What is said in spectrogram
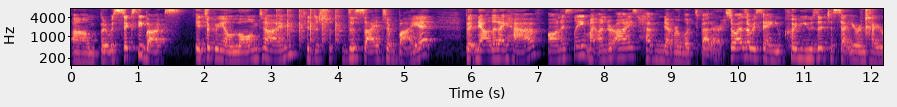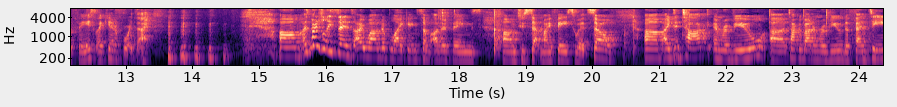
Um, but it was 60 bucks it took me a long time to decide to buy it. But now that I have, honestly, my under eyes have never looked better. So as I was saying, you could use it to set your entire face. I can't afford that. um, especially since I wound up liking some other things um, to set my face with. So um, I did talk and review, uh, talk about and review the Fenty,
